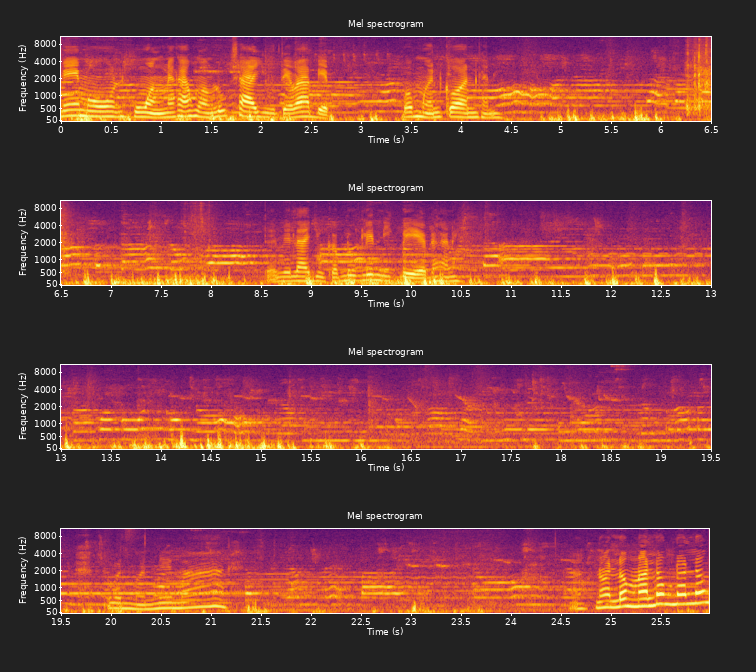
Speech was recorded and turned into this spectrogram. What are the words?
แม่โมห่วงนะคะ ห่วงลูกชายอยู่แต่ว่าแบบบ่เหมือนก่อนค่ะนี่แต่เวลาอยู่กับลูกเล่นอีกแบบนะคะนี่วนเหมือนแม่มากนอนลงนอนลงนอนลง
